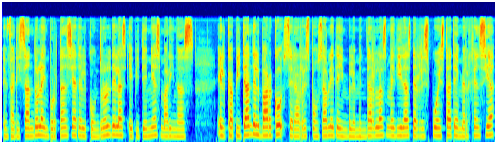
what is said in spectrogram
enfatizando la importancia del control de las epidemias marinas. El capitán del barco será responsable de implementar las medidas de respuesta de emergencia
